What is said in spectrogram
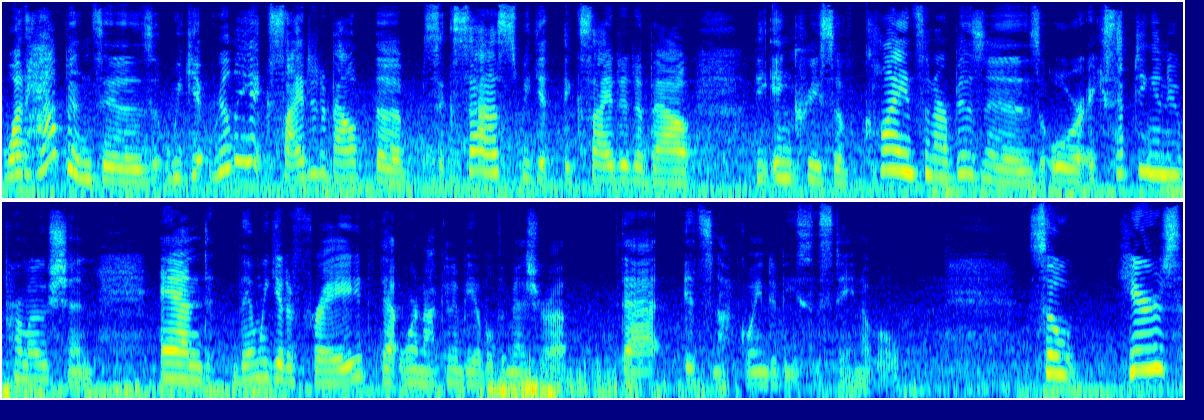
what happens is we get really excited about the success, we get excited about the increase of clients in our business or accepting a new promotion. And then we get afraid that we're not going to be able to measure up, that it's not going to be sustainable. So here's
